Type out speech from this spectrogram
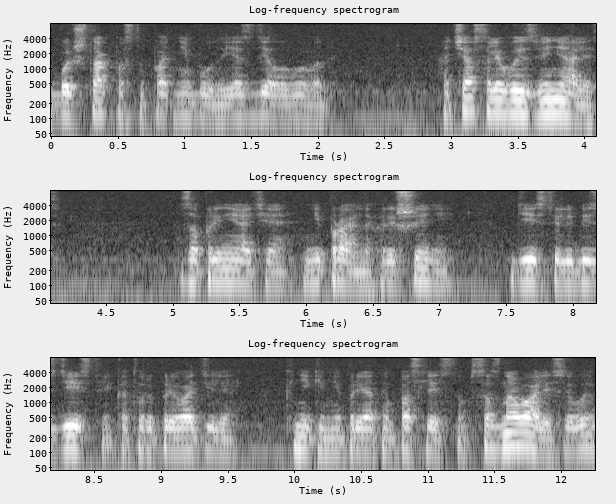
больше так поступать не буду, я сделал выводы? А часто ли вы извинялись за принятие неправильных решений, действий или бездействий, которые приводили к неким неприятным последствиям, сознавались ли вы,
